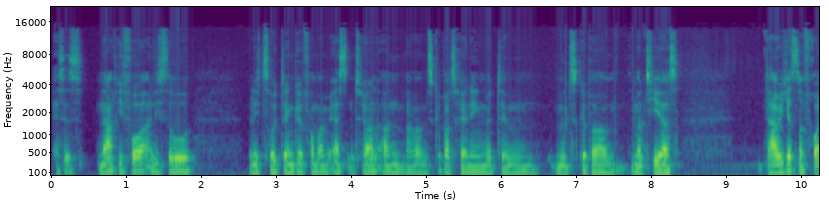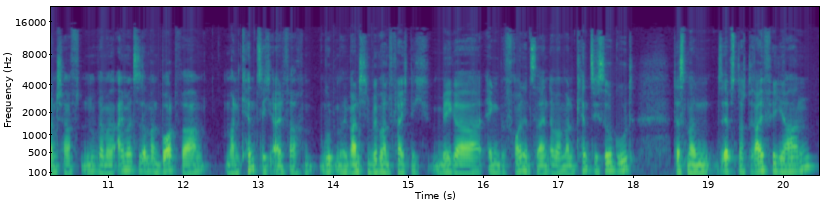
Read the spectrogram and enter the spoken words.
Es ist nach wie vor eigentlich so, wenn ich zurückdenke von meinem ersten Turn an, bei meinem Skipper-Training mit dem mit Skipper Matthias, da habe ich jetzt noch Freundschaften. Wenn man einmal zusammen an Bord war, man kennt sich einfach. Gut, mit manchen will man vielleicht nicht mega eng befreundet sein, aber man kennt sich so gut, dass man selbst nach drei, vier Jahren,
